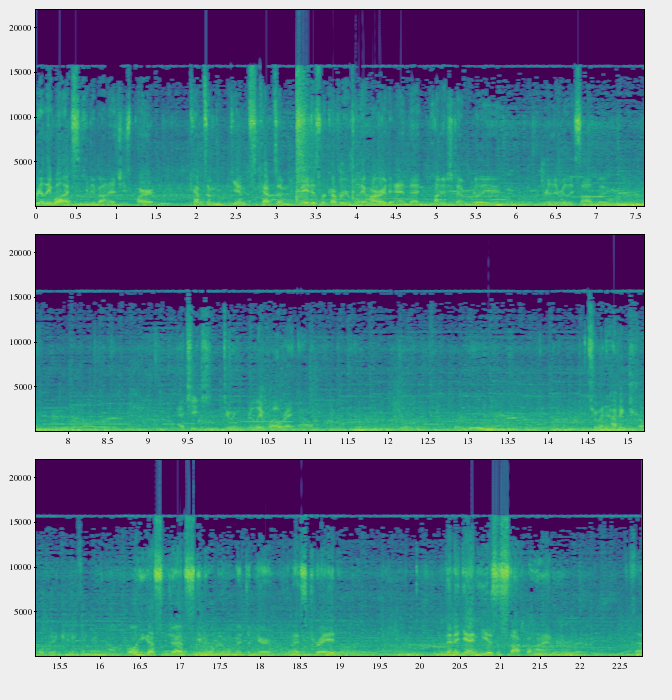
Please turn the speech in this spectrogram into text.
really well executed by Etchy's part. Kept him gimped, kept him, made his recovery really hard, and then punished him really, really, really solidly. Etchy's doing really well right now. Tuen having trouble doing anything right now. Well, he got some jabs, getting a little bit of momentum here. Nice trade. Then again, he is a stock behind. So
